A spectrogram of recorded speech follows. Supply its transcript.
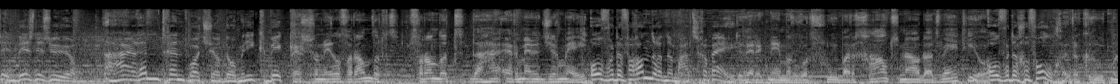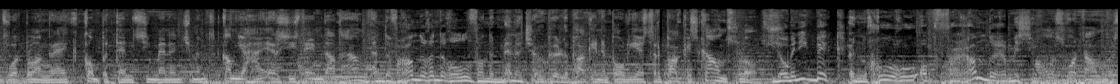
In Businessuur. HRM-trendwatcher Dominique Bik. Personeel verandert. Verandert de HR-manager mee? Over de veranderende maatschappij. De werknemer wordt vloeibaar gehaald. Nou, dat weet hij ook. Over de gevolgen. Recruitment wordt belangrijk. Competentiemanagement. Kan je HR-systeem dat aan? En de veranderende rol van de manager. Een pullenpak in een polyesterpak is kansloos. Dominique Bik, een goeroe op verandermissie. Alles wordt anders.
